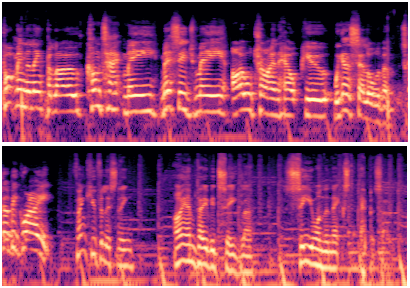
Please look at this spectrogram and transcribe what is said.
Put them in the link below, contact me, message me, I will try and help you. We're going to sell all of them. It's going to be great. Thank you for listening. I am David Siegler. See you on the next episode.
